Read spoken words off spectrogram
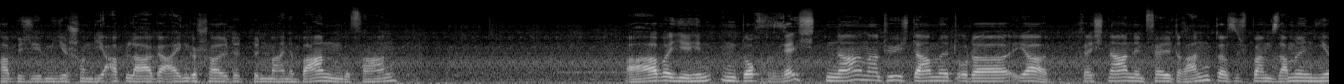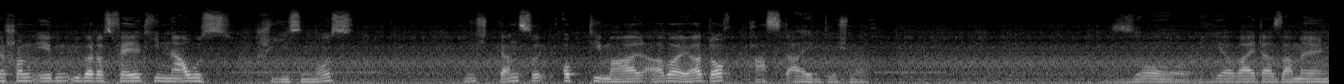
habe ich eben hier schon die Ablage eingeschaltet, bin meine Bahnen gefahren. Aber hier hinten doch recht nah natürlich damit oder ja, recht nah an den Feldrand, dass ich beim Sammeln hier schon eben über das Feld hinaus schießen muss. Nicht ganz so optimal, aber ja, doch, passt eigentlich noch. So, hier weiter sammeln.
